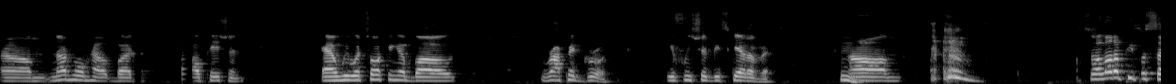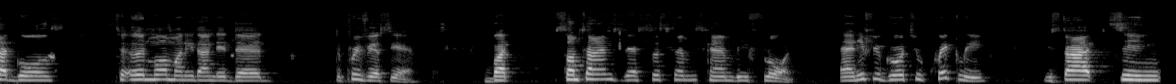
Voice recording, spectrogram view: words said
um, not home health, but outpatient, and we were talking about rapid growth. If we should be scared of it. Hmm. Um, so a lot of people set goals to earn more money than they did the previous year, but sometimes their systems can be flawed. And if you grow too quickly, you start seeing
